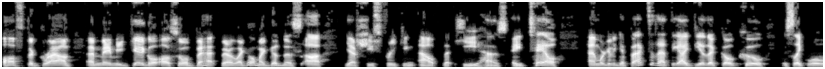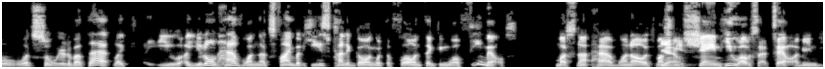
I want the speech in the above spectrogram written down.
off the ground and made me giggle. Also a bat there, like, oh my goodness. Uh, yeah, she's freaking out that he has a tail. And we're going to get back to that. The idea that Goku is like, well, what's so weird about that? Like, you, you don't have one. That's fine. But he's kind of going with the flow and thinking, well, females must not have one. Oh, it must Yeah. be a shame. He loves that tail. I mean,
